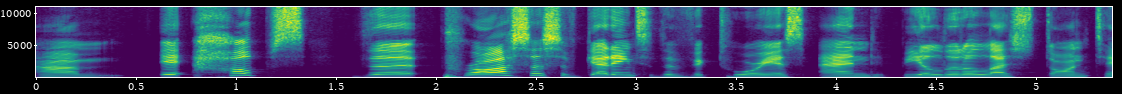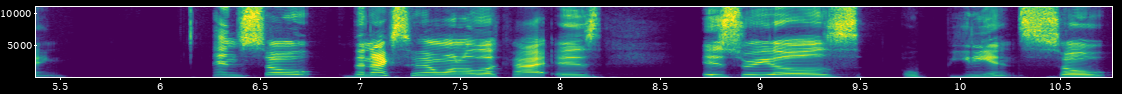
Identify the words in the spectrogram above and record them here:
um, it helps the process of getting to the victorious end be a little less daunting. And so the next thing I want to look at is Israel's obedience. So,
